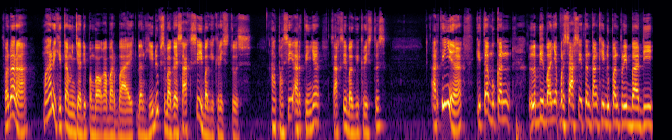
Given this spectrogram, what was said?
saudara, mari kita menjadi pembawa kabar baik dan hidup sebagai saksi bagi Kristus. Apa sih artinya saksi bagi Kristus? Artinya, kita bukan lebih banyak bersaksi tentang kehidupan pribadi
